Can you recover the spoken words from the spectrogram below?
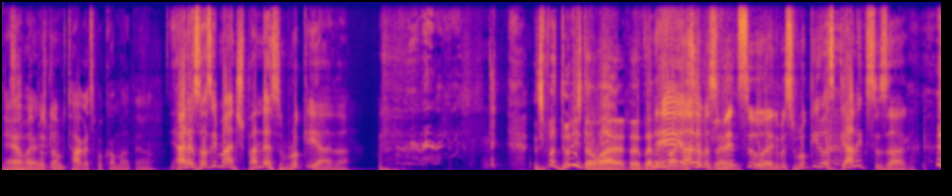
Ja, weil er nicht genug Targets bekommen hat, ja. Ja, das soll sich mal entspannen, der ist ein Rookie, Alter. Spann du dich doch mal. Nee, Alter, was gleich. willst du, ey? Du bist Rookie, du hast gar nichts zu sagen.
